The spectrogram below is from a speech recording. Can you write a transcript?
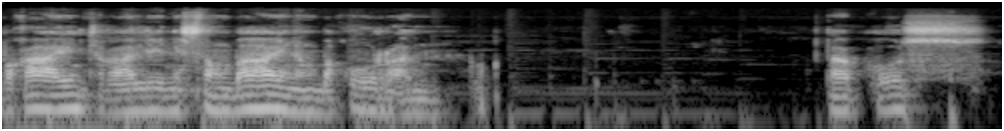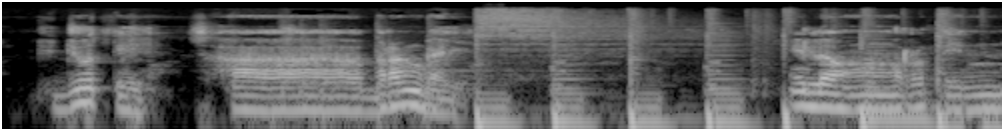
Pagpapakain, tsaka linis ng bahay, ng bakuran. Tapos, duty sa barangay. Ilang routine.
